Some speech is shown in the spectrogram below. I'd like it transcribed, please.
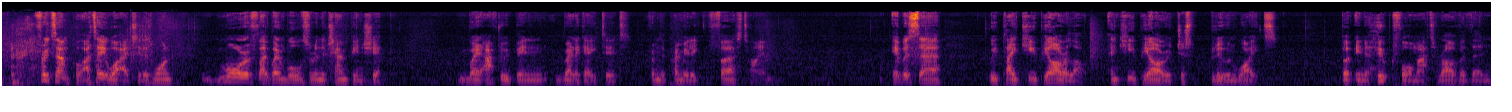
for example, I tell you what, actually, there's one more of like when Wolves were in the Championship, where after we'd been relegated from the Premier League the first time, it was uh, we played QPR a lot, and QPR is just blue and white, but in a hooped format rather than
